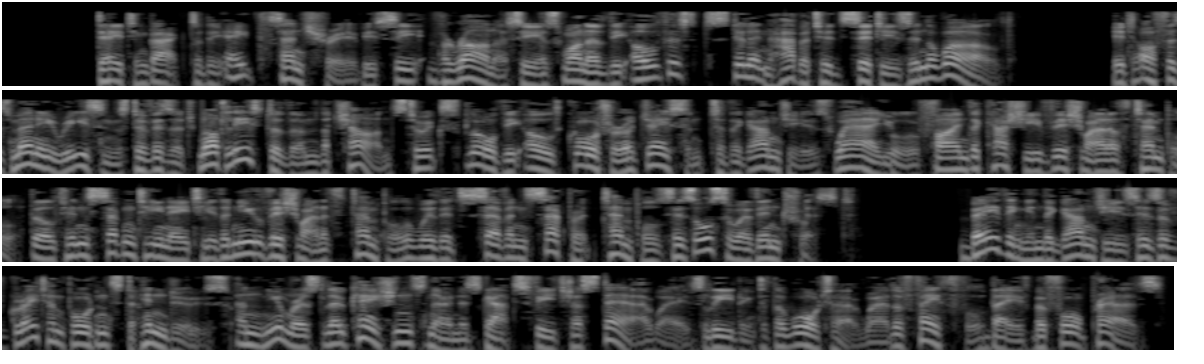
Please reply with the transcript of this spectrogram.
Dating back to the 8th century BC, Varanasi is one of the oldest still inhabited cities in the world. It offers many reasons to visit, not least of them the chance to explore the old quarter adjacent to the Ganges where you'll find the Kashi Vishwanath Temple. Built in 1780 the new Vishwanath Temple with its seven separate temples is also of interest. Bathing in the Ganges is of great importance to Hindus, and numerous locations known as ghats feature stairways leading to the water where the faithful bathe before prayers.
